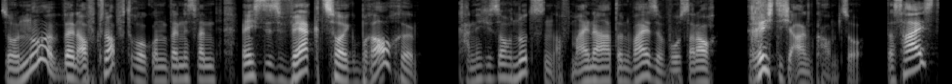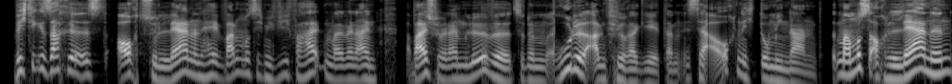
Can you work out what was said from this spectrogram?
So, nur wenn auf Knopfdruck und wenn es, wenn, wenn ich dieses Werkzeug brauche, kann ich es auch nutzen, auf meine Art und Weise, wo es dann auch richtig ankommt. So. Das heißt, wichtige Sache ist auch zu lernen, hey, wann muss ich mich wie verhalten? Weil wenn ein Beispiel, wenn ein Löwe zu einem Rudelanführer geht, dann ist er auch nicht dominant. Man muss auch lernen,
